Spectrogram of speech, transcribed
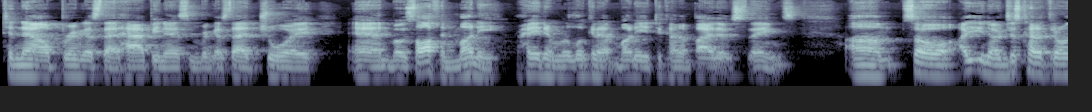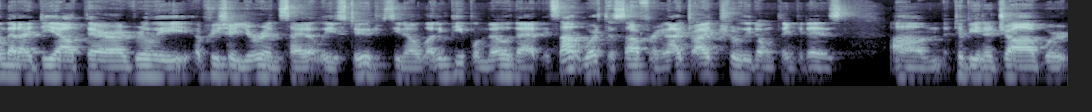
to now bring us that happiness and bring us that joy, and most often money, right? And we're looking at money to kind of buy those things. Um, so I, you know, just kind of throwing that idea out there. I really appreciate your insight, at least, too. Just you know, letting people know that it's not worth the suffering. I, I truly don't think it is. um, to be in a job where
